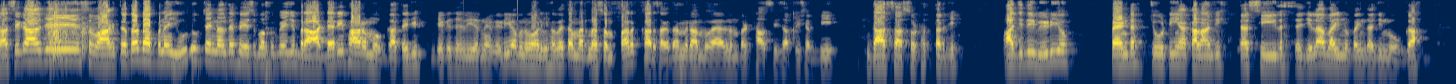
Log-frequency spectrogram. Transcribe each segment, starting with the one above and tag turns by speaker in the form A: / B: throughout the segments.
A: ਸਤਿ ਸ਼੍ਰੀ ਅਕਾਲ ਜੀ, ਸਵਾਗਤ ਹੈ ਤੁਹਾਡਾ ਆਪਣੇ YouTube ਚੈਨਲ ਤੇ Facebook page Brar dairy farm Moga ਤੇ ਜੀ। ਜੇ ਕਿਸੇ ਵੀਰ ਨੇ ਵੀਡੀਓ ਬਣਵਾਉਣੀ ਹੋਵੇ ਤਾਂ ਮੇਰੇ ਨਾਲ ਸੰਪਰਕ ਕਰ ਸਕਦਾ। ਮੇਰਾ ਮੋਬਾਈਲ ਨੰਬਰ 8876 10778 ਜੀ। ਅੱਜ ਦੀ ਵੀਡੀਓ ਪਿੰਡ ਚੋਟੀਆਂ ਕਲਾਂ ਜੀ, ਤਹਿਸੀਲ ਤੇ ਜ਼ਿਲ੍ਹਾ ਬਾਈ ਨੂੰ ਪੈਂਦਾ ਜੀ ਮੋਗਾ।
